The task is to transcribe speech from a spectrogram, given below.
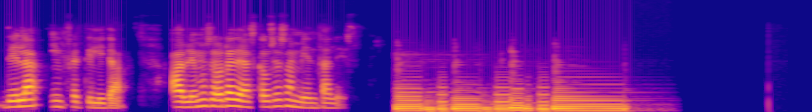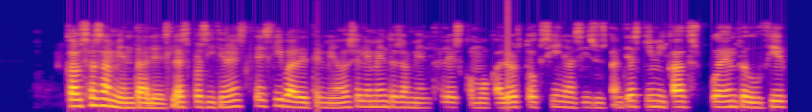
de la infertilidad. Hablemos ahora de las causas ambientales. Causas ambientales. La exposición excesiva a determinados elementos ambientales como calor, toxinas y sustancias químicas pueden reducir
